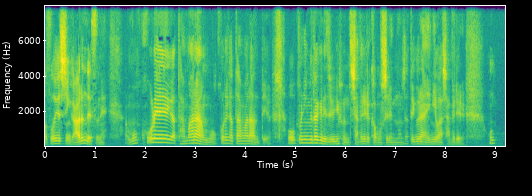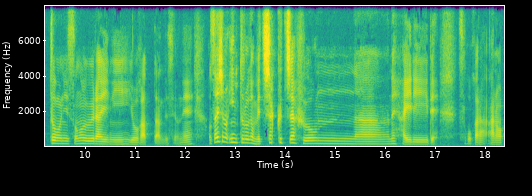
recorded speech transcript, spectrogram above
まあ、そういうシーンがあるんですね。もうこれがたまらん、もうこれがたまらんっていう。オープニングだけで12分喋れるかもしれんのじゃってぐらいには喋れる。本当にそのぐらいに良かったんですよね。最初のイントロがめちゃくちゃ不穏なね、入りで、そこから、あの、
